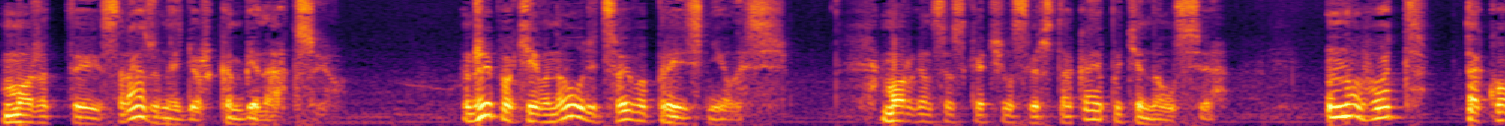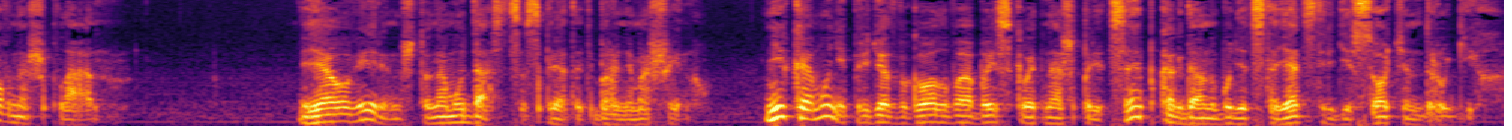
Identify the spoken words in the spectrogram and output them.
Может, ты сразу найдешь комбинацию? Джипо кивнул, лицо его прояснилось. Морган соскочил с верстака и потянулся. «Ну вот, таков наш план. Я уверен, что нам удастся спрятать бронемашину. Никому не придет в голову обыскивать наш прицеп, когда он будет стоять среди сотен других.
